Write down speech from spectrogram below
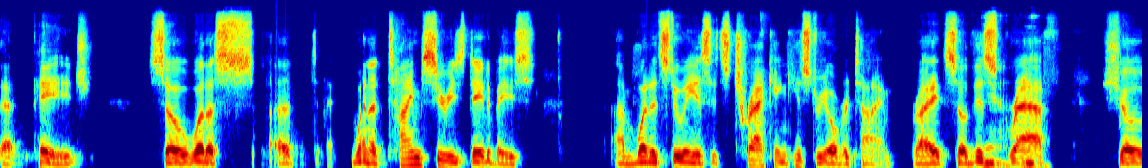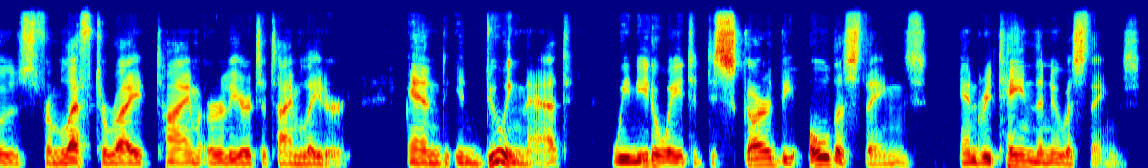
that page. So what a, a when a time series database um, what it's doing is it's tracking history over time, right? So this yeah, graph yeah. shows from left to right, time earlier to time later. And in doing that, we need a way to discard the oldest things and retain the newest things.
